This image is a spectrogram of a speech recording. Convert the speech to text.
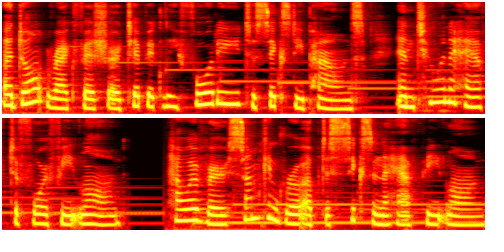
Adult wreckfish are typically 40 to 60 pounds and 2.5 to 4 feet long. However, some can grow up to 6.5 feet long.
